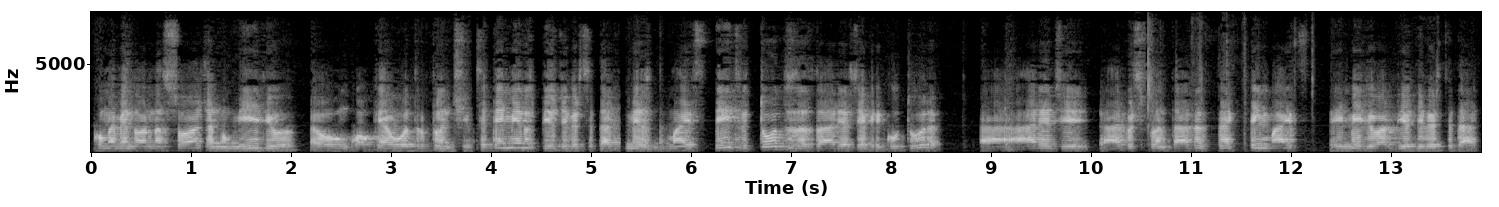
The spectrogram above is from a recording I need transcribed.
como é menor na soja, no milho ou em qualquer outro plantio. Você tem menos biodiversidade mesmo, mas dentre todas as áreas de agricultura, a área de árvores plantadas é que tem mais e melhor biodiversidade.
